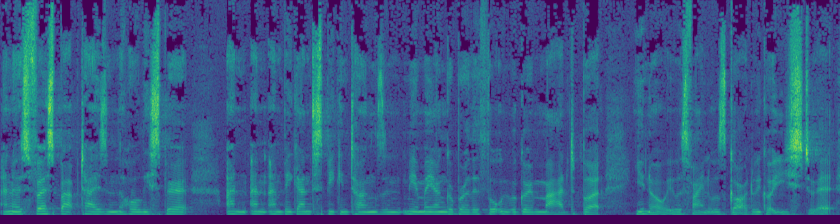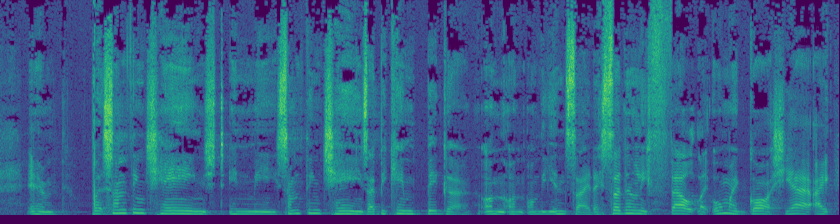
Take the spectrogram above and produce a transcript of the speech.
and I was first baptized in the Holy Spirit and, and, and began to speak in tongues. And me and my younger brother thought we were going mad, but you know, it was fine. It was God. We got used to it. Um, but something changed in me. Something changed. I became bigger on, on, on the inside. I suddenly felt like, oh my gosh, yeah, I,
